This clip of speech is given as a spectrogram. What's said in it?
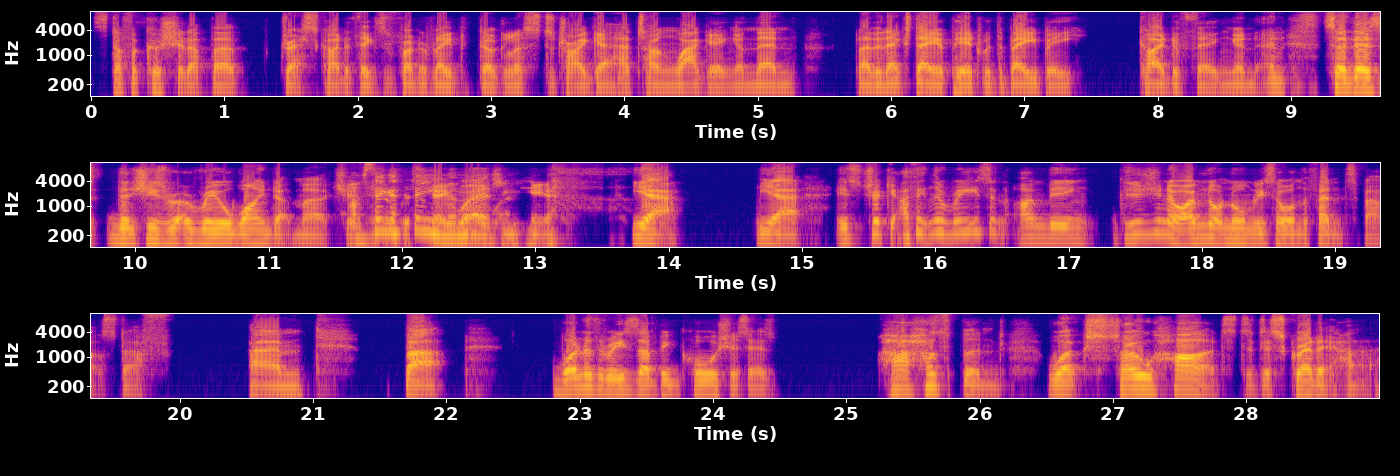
stuff a cushion up her dress, kind of things in front of Lady Douglas to try and get her tongue wagging, and then like the next day appeared with the baby kind of thing. And and so there's that she's a real wind up merchant. I'm seeing a, a theme emerging here. yeah. Yeah, it's tricky. I think the reason I'm being because as you know, I'm not normally so on the fence about stuff. Um, but one of the reasons I've been cautious is her husband works so hard to discredit her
